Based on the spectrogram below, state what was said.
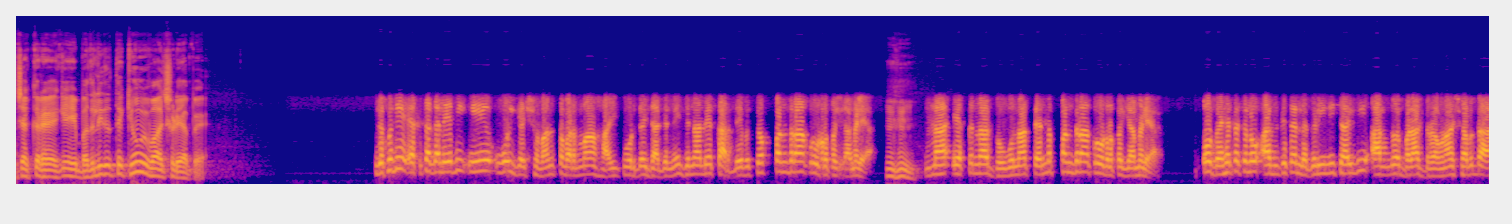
ਚੱਕਰ ਹੈ ਕਿ ਇਹ ਬਦਲੀ ਦੇ ਉੱਤੇ ਕਿਉਂ ਵਿਵਾਦ ਛਿੜਿਆ ਪਿਆ? ਦੇਖੋ ਜੀ ਇੱਕ ਤਾਂ ਗੱਲ ਇਹ ਵੀ ਇਹ ਉਹ ਯਸ਼ਵੰਤ ਵਰਮਾ ਹਾਈ ਕੋਰਟ ਦੇ ਜੱਜ ਨੇ ਜਿਨ੍ਹਾਂ ਦੇ ਘਰ ਦੇ ਵਿੱਚੋਂ 15 ਕਰੋੜ ਰੁਪਈਆ ਮਿਲਿਆ। ਨਾ ਇੱਕ ਨਾ ਦੋ ਨਾ ਤਿੰਨ 15 ਕਰੋੜ ਰੁਪਈਆ ਮਿਲਿਆ। ਉਹ ਵੈਸੇ ਤਾਂ ਚਲੋ ਅੱਗ ਕਿਤੇ ਲੱਗਣੀ ਨਹੀਂ ਚਾਹੀਦੀ ਅੱਗ ਬੜਾ ਡਰਾਉਣਾ ਸ਼ਬਦ ਆ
